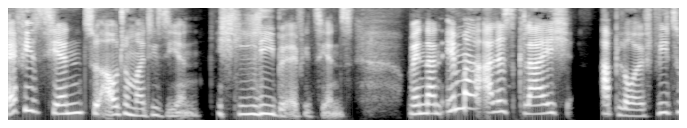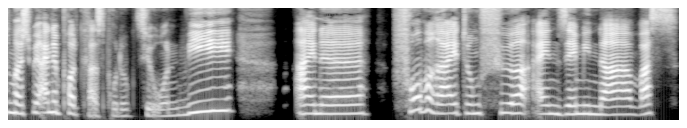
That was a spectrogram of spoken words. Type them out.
effizient zu automatisieren. Ich liebe Effizienz. Wenn dann immer alles gleich abläuft, wie zum Beispiel eine Podcast-Produktion, wie eine Vorbereitung für ein Seminar, was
